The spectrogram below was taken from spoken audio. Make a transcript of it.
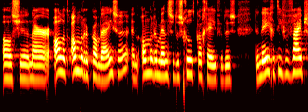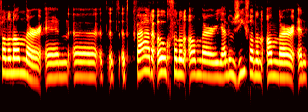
Als je naar al het andere kan wijzen en andere mensen de schuld kan geven. Dus de negatieve vibes van een ander en uh, het, het, het kwade oog van een ander, jaloezie van een ander. En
